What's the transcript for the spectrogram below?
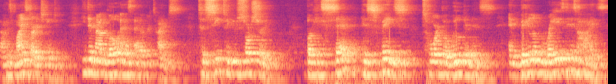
now his mind started changing. He did not go as at other times to seek to use sorcery, but he set his face toward the wilderness. And Balaam raised his eyes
